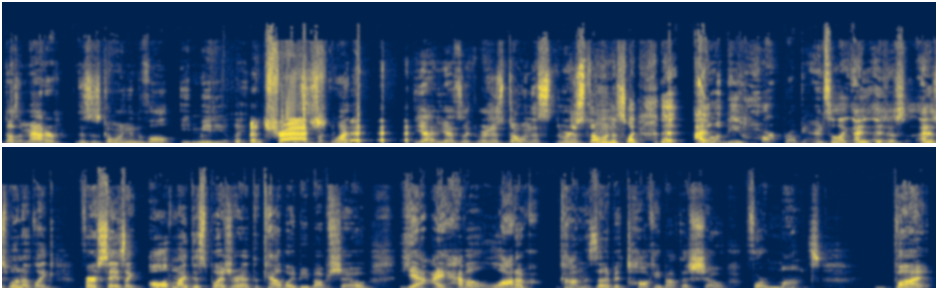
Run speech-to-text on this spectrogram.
doesn't matter. This is going in the vault immediately. Trash. Like, what? yeah, yeah. It's like we're just throwing this. We're just throwing this away. I would be heartbroken. And so, like, I, I just, I just want to like first say it's like all of my displeasure at the Cowboy Bebop show. Yeah, I have a lot of comments that I've been talking about this show for months, but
